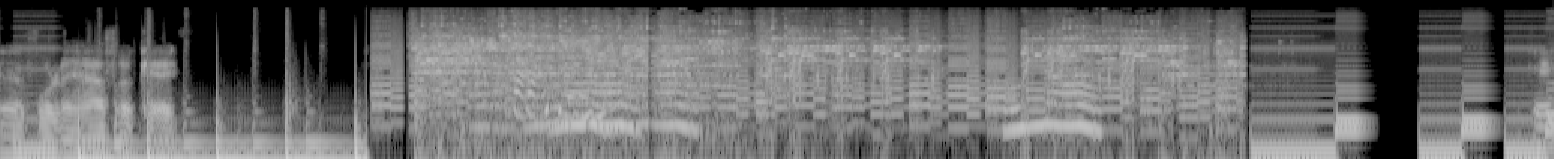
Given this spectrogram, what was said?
uh, four and a half. Okay. Okay.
